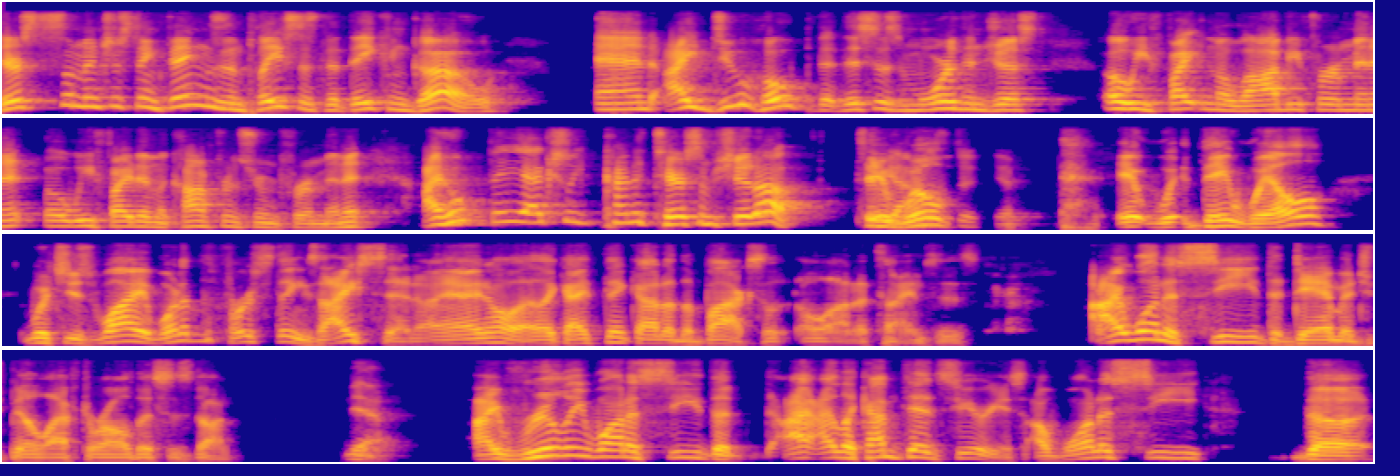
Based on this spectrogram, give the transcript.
there's some interesting things and places that they can go. And I do hope that this is more than just, oh, we fight in the lobby for a minute. Oh, we fight in the conference room for a minute. I hope they actually kind of tear some shit up. It will. It w- they will, which is why one of the first things I said, I, I know, like I think out of the box a, a lot of times is, I want to see the damage bill after all this is done. Yeah. I really want to see the I, I like I'm dead serious. I want to see the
